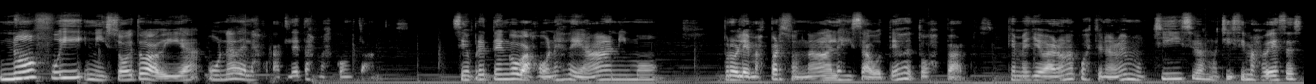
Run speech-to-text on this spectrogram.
No fui ni soy todavía una de las atletas más constantes. Siempre tengo bajones de ánimo, problemas personales y saboteos de todas partes, que me llevaron a cuestionarme muchísimas, muchísimas veces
